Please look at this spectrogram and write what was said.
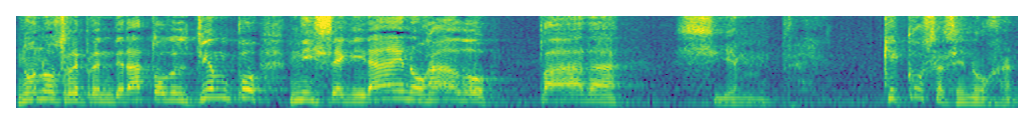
No nos reprenderá todo el tiempo, ni seguirá enojado para siempre. ¿Qué cosas enojan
